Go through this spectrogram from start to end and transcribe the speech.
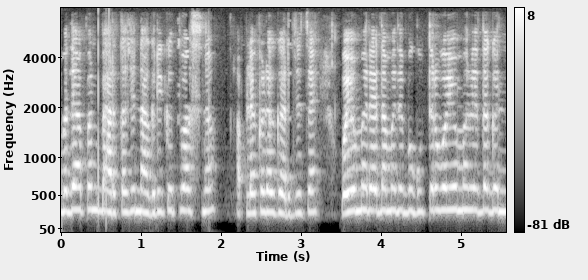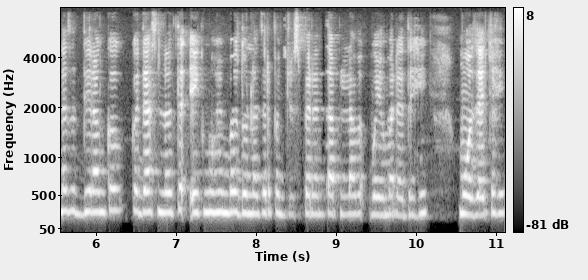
मध्ये आपण भारताचे नागरिकत्व असणं आपल्याकडे गरजेचं आहे. वयोमर्यादामध्ये बघू तर वयोमर्यादा गणण्याचा दिनांक कधी असणार तर एक नोव्हेंबर दोन हजार पंचवीसपर्यंत आपल्याला वयोमर्यादा ही मोजायची आहे.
